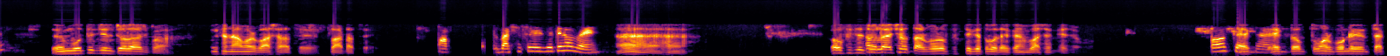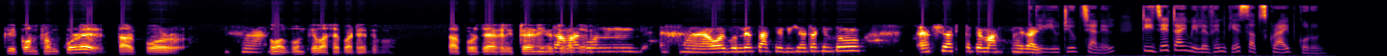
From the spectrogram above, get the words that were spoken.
তুমি মতিঝিল চলে আসবা। ওইখানে আমার বাসা আছে ফ্ল্যাট আছে। বাসাতে যেতে হবে? হ্যাঁ হ্যাঁ হ্যাঁ। অফিসে চলে Okay, আসো তারপর অফিস থেকে তোমাদেরকে আমি বাসায় নিয়ে যাব। ওকে এক- একদম তোমার বোনের চাকরি কনফার্ম করে তারপর হ্যাঁ। তোমার বোনকে বাসায় পাঠিয়ে দেবো। তারপর যে খালি ট্রেনিং এ চলে আমার বোন হ্যাঁ ওই বোনদের চাকরির বিষয়টা কিন্তু একশো একসাথে মাথায় হয়ে আমাদের ইউটিউব চ্যানেল টিজে টাইম ইলেভেনকে সাবস্ক্রাইব করুন।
